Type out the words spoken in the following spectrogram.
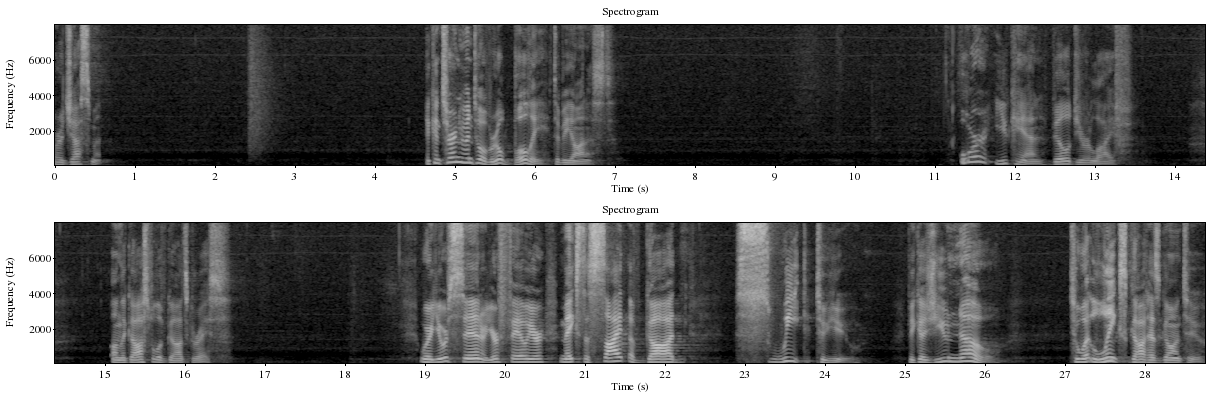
or adjustment. It can turn you into a real bully, to be honest. Or you can build your life on the gospel of God's grace. where your sin or your failure makes the sight of God sweet to you because you know to what lengths God has gone to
